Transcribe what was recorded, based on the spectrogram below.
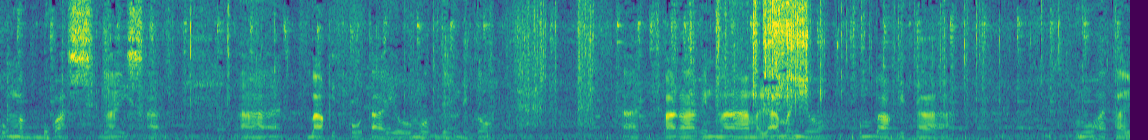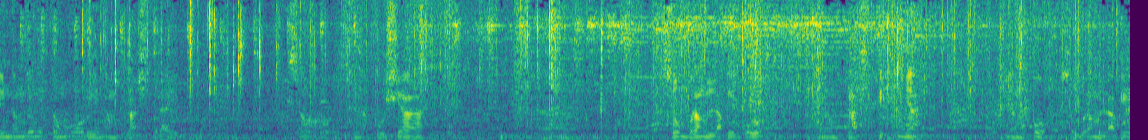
kung magbukas guys at, at bakit po tayo umorder nito. At para rin uh, malaman nyo kung bakit uh, kumuha tayo ng ganitong uri ng flash drive. So ito na po siya sobrang laki po ng plastic niya. Yan po sobrang laki.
